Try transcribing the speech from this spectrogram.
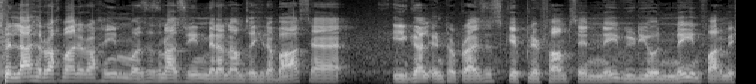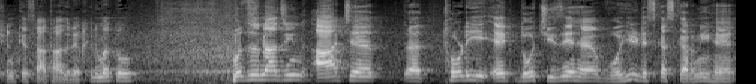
बसमीम मज़ नाजरीन, मेरा नाम ज़हीर अब्बास है। ईगल इंटरप्राइजेज़ के प्लेटफार्म से नई वीडियो, नई इन्फॉर्मेशन के साथ हाजिर खिदमत हूँ। मज़ नाजरीन, आज थोड़ी एक दो चीज़ें हैं, वही डिस्कस करनी हैं,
